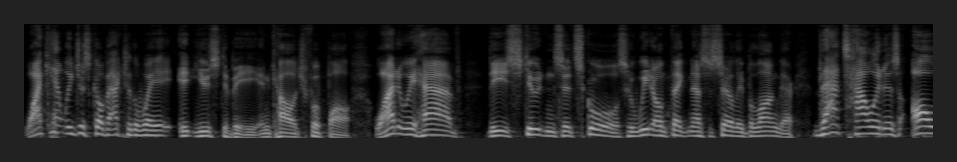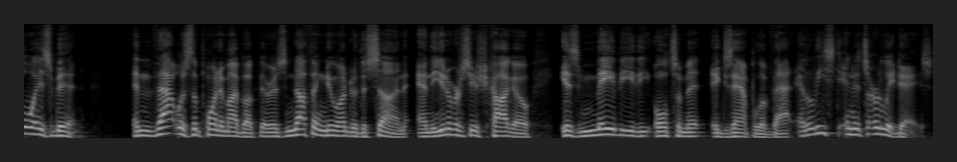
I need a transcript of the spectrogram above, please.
why can't we just go back to the way it used to be in college football? Why do we have these students at schools who we don't think necessarily belong there? That's how it has always been. And that was the point of my book. There is nothing new under the sun. And the University of Chicago is maybe the ultimate example of that, at least in its early days.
